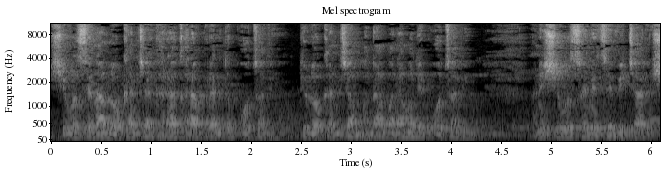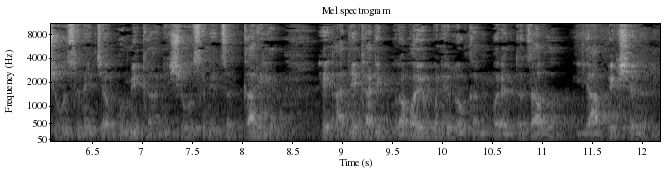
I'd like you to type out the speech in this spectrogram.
शिवसेना लोकांच्या घराघरापर्यंत पोहोचावी ती लोकांच्या मनामनामध्ये पोहोचावी आणि शिवसेनेचे विचार शिवसेनेच्या भूमिका आणि शिवसेनेचं कार्य हे अधिकाधिक प्रभावीपणे लोकांपर्यंत जावं या अपेक्षेनं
